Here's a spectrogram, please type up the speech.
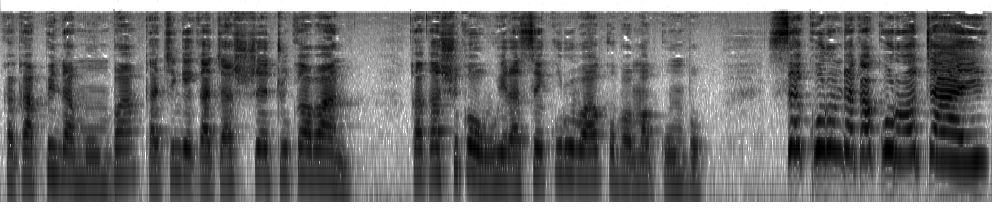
kakapinda mumba kachinge kachasvetuka vanhu kakasvikowira sekuru vako pamakumbo. Sekuru ndakakurotai!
